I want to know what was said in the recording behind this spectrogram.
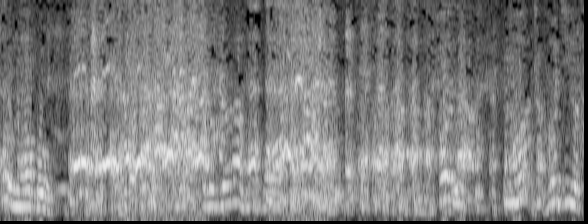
ဟုတ်တော့ဘူး။လူပြောတော့ဟုတ်လား။ဟောတဖို့ကြည့်လို့။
